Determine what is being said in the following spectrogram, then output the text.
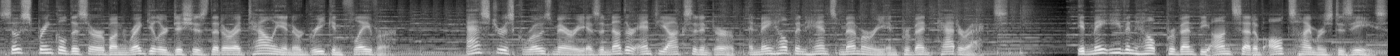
So sprinkle this herb on regular dishes that are Italian or Greek in flavor. Asterisk rosemary is another antioxidant herb, and may help enhance memory and prevent cataracts. It may even help prevent the onset of Alzheimer's disease.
